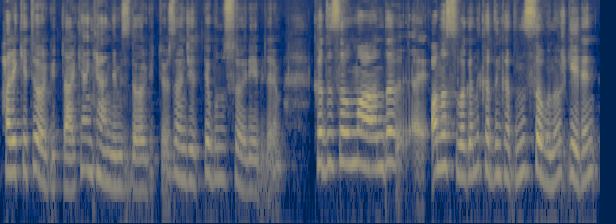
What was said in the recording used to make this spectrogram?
hareketi örgütlerken kendimizi de örgütlüyoruz. Öncelikle bunu söyleyebilirim. Kadın savunma ağında e, ana sloganı kadın kadını savunur. Gelin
